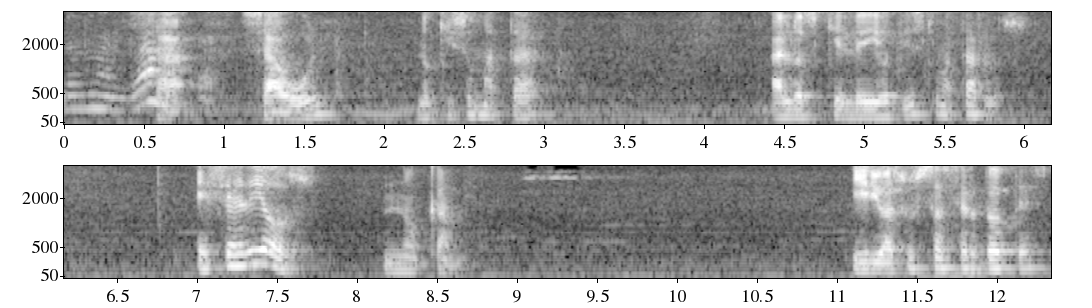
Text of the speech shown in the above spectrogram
los mandó a matar. Saúl no quiso matar a los que le dijo tienes que matarlos. Ese Dios no cambia. Hirió a sus sacerdotes,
